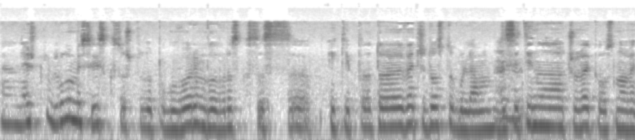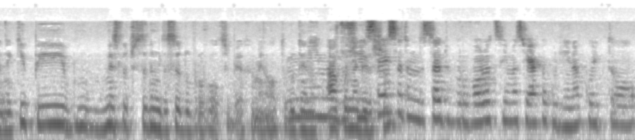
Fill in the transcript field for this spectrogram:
Нещо друго ми се иска също да поговорим във връзка с екипа. Той е вече доста голям. Десетина човека основен екип и мисля, че 70 доброволци бяха миналата година. Има ако не 60 и 70 доброволеца има всяка година, които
